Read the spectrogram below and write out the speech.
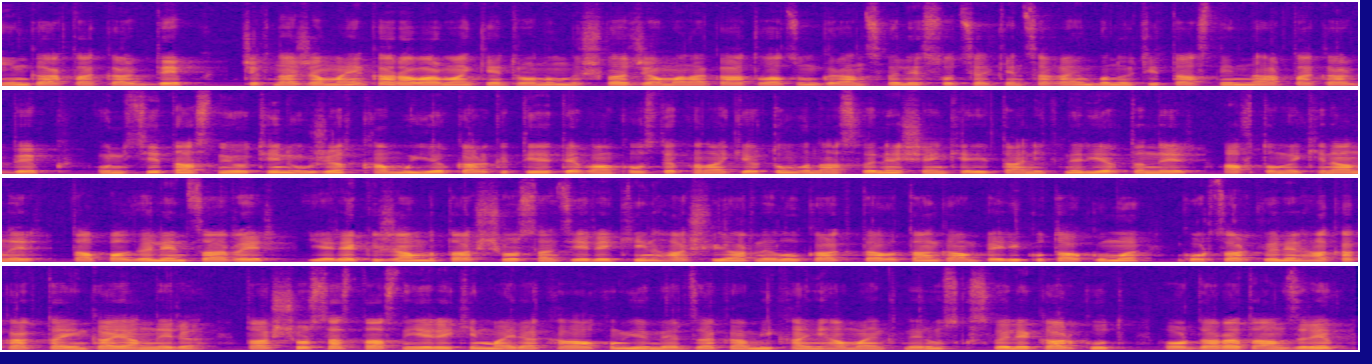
5 արտակարգ դեպք։ Ճգնաժամային կառավարման կենտրոնում նշված ժամանակահատվածում գրանցվել է սոցիալ-կենցաղային բնույթի 19 արտակարգ դեպք։ Հունիսի 17-ին ուժեղ քամու եւ կարկտի հետևանքով Ստեփանակերտում վնասվել են շենքերի տանիքներ եւ տներ, ավտոմեքենաներ, տապալվել են ծառեր։ 3 ժամը 14:03-ին հաշվի առնելով կարկտավտանգ ամպերի կൂട്ടակումը գործարկվել են հակակարգտային կայանները։ 14-13-ին Մայրաքաղաքում եւ Մերձակա մի քանի համայնքներում սկսվել է կարկուտ, հորդարատ անձրև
